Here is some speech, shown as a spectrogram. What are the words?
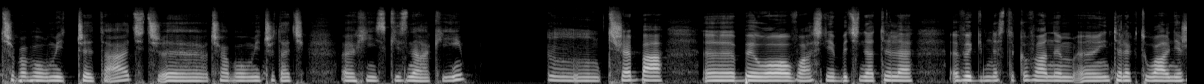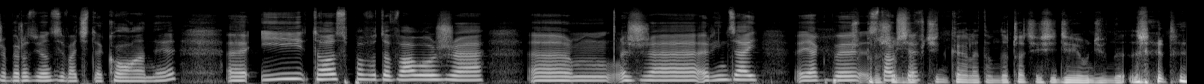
Trzeba było umieć czytać, trzeba było umieć czytać e, chińskie znaki. Mm, trzeba e, było właśnie być na tyle wygimnastykowanym e, intelektualnie, żeby rozwiązywać te koany. E, I to spowodowało, że, że Rinzai jakby stał się... wcinkę, ale tam na czacie się dzieją dziwne rzeczy.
